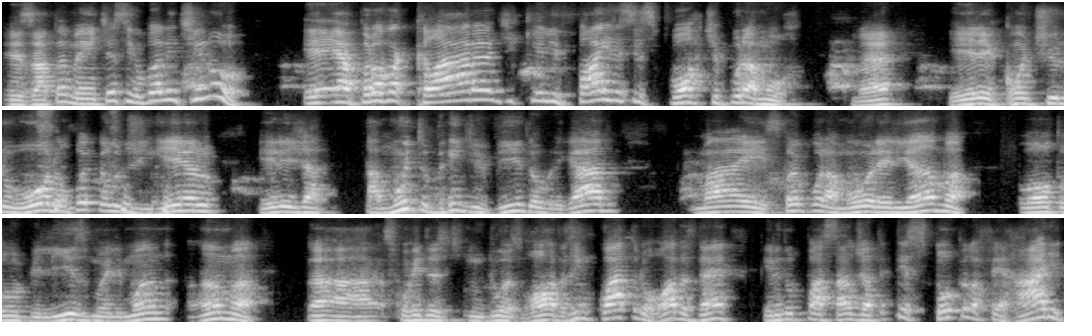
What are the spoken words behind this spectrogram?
Exatamente. Assim, o Valentino é, é a prova clara de que ele faz esse esporte por amor, né? Ele continuou, não foi pelo dinheiro, ele já está muito bem de vida, obrigado, mas foi por amor, ele ama o automobilismo, ele ama as corridas em duas rodas, em quatro rodas, né? Ele no passado já até testou pela Ferrari,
